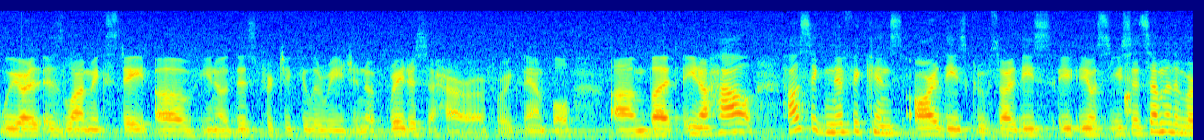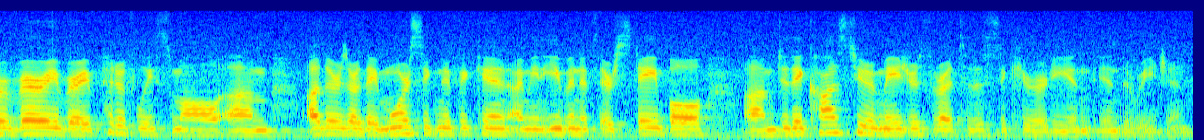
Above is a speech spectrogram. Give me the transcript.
we are Islamic State of, you know, this particular region, of Greater Sahara, for example. Um, but, you know, how, how significant are these groups? Are these, you know, you said some of them are very, very pitifully small. Um, others, are they more significant? I mean, even if they're stable, um, do they constitute a major threat to the security in, in the region?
